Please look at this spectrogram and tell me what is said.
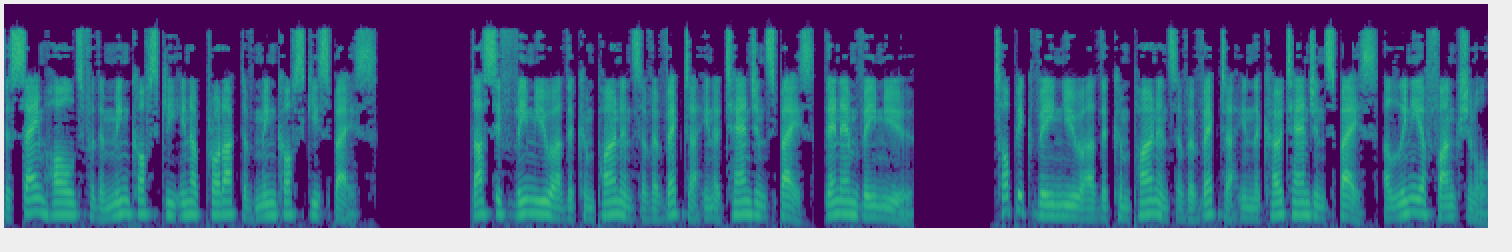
the same holds for the Minkowski inner product of Minkowski space. Thus if V mu are the components of a vector in a tangent space, then M V mu Topic V nu are the components of a vector in the cotangent space a linear functional,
